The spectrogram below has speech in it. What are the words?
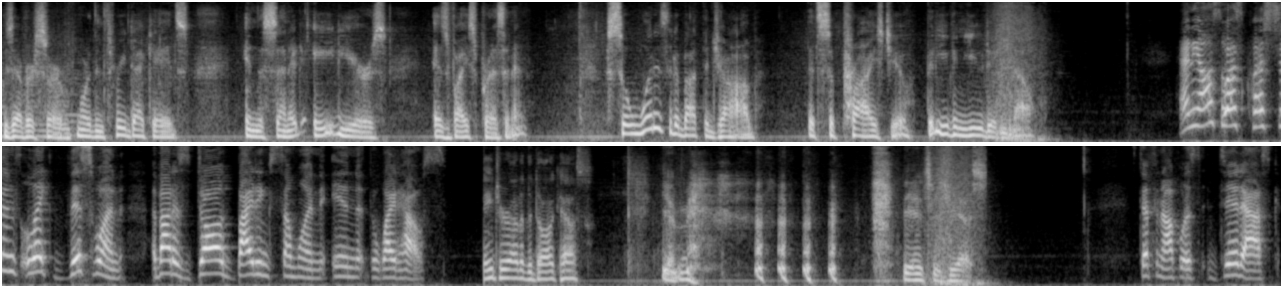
who's ever served. More than three decades in the Senate, eight years as vice president. So, what is it about the job that surprised you that even you didn't know? And he also asked questions like this one about his dog biting someone in the White House. Major out of the doghouse? Yeah, the answer is yes. Stephanopoulos did ask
